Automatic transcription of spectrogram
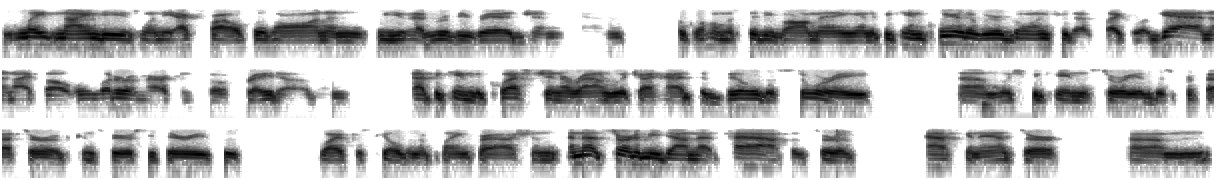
late 90s when the X Files was on, and you had Ruby Ridge and, and Oklahoma City bombing, and it became clear that we were going through that cycle again. And I thought, well, what are Americans so afraid of? And that became the question around which I had to build a story, um, which became the story of this professor of conspiracy theories whose wife was killed in a plane crash, and and that started me down that path of sort of ask and answer um,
